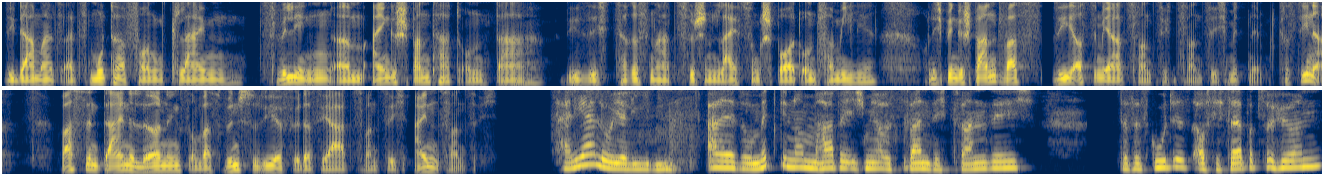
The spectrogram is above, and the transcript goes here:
sie damals als Mutter von kleinen Zwillingen ähm, eingespannt hat und da die sich zerrissen hat zwischen Leistungssport und Familie. Und ich bin gespannt, was sie aus dem Jahr 2020 mitnimmt. Christina, was sind deine Learnings und was wünschst du dir für das Jahr 2021? Hallo, ihr Lieben. Also mitgenommen habe ich mir aus 2020, dass es gut ist, auf sich selber zu hören,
